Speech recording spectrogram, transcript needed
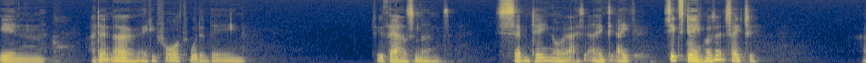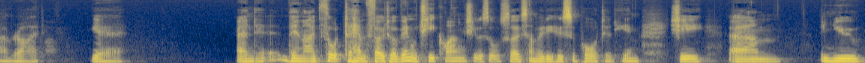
in, I don't know, 84th would have been 2017 or 16, was it? Say two. Oh, right. Yeah. And then I thought to have a photo of Venerable Chi Kwang. She was also somebody who supported him. She um, knew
